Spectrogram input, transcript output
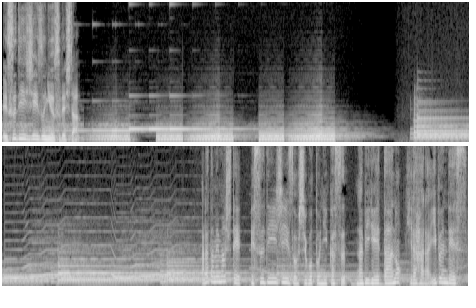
SDGs ニュースでした。まして SDGs を仕事に生かすナビゲーターの平原伊文です。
